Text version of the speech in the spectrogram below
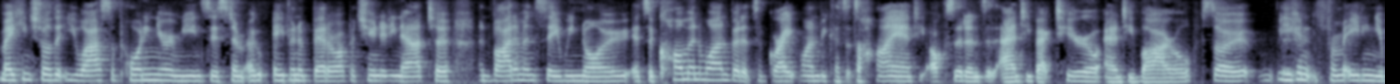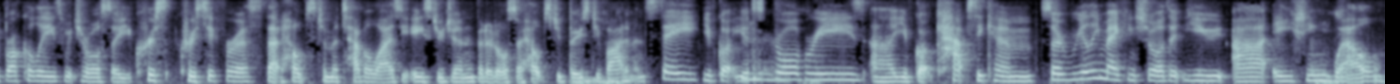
making sure that you are supporting your immune system, even a better opportunity now to, and vitamin C, we know it's a common one, but it's a great one because it's a high antioxidant, it's antibacterial antiviral. So you can, from eating your broccolis, which are also your cruciferous, that helps to metabolize your estrogen, but it also helps to boost your vitamin C. You've got your mm. strawberries, uh, you've got capsicum. So really making sure that you are eating well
